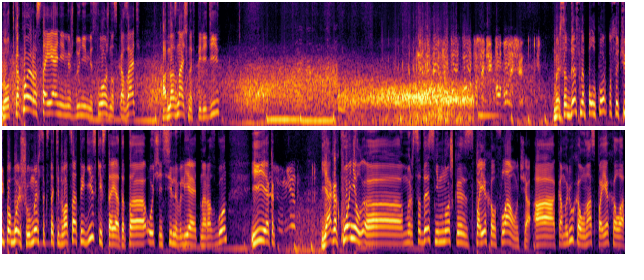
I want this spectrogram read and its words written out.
Но вот какое расстояние между ними, сложно сказать. Однозначно впереди. Мерседес на пол корпуса чуть побольше. У Мерса, кстати, 20 диски стоят. Это очень сильно влияет на разгон. И я как, я как понял, э, Мерседес немножко поехал с лаунча, а Камрюха у нас поехала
